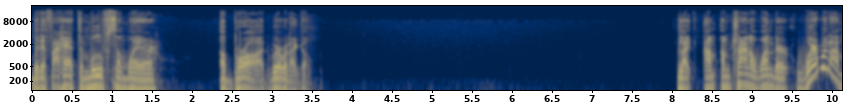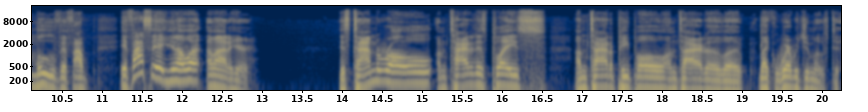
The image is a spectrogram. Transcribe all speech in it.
but if I had to move somewhere abroad, where would I go? Like I'm I'm trying to wonder where would I move if I if I said, you know what, I'm out of here. It's time to roll. I'm tired of this place. I'm tired of people. I'm tired of uh, like where would you move to?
